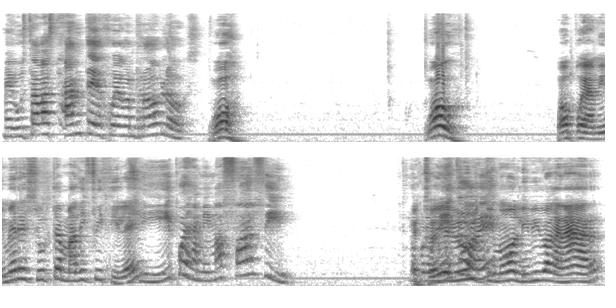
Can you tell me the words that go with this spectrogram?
Me gusta bastante el juego en Roblox. ¡Wow! ¡Wow! ¡Wow! Pues a mí me resulta más difícil, ¿eh? Sí, pues a mí más fácil. Lo Estoy el ¿eh? último, Libby va a ganar.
